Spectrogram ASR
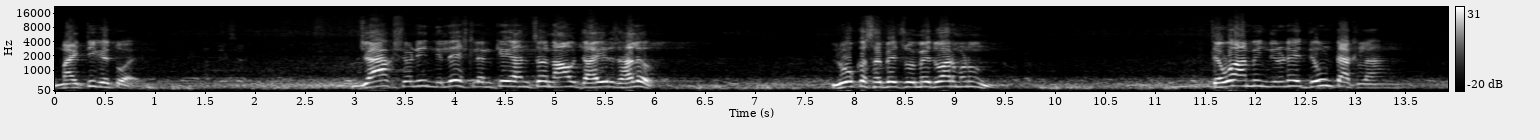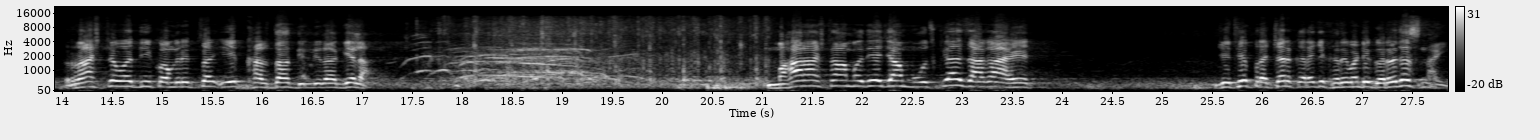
माहिती घेतोय. ज्या क्षणी निलेश लंके यांचं नाव जाहीर झालं लोकसभेचे उमेदवार म्हणून तेव्हा आम्ही निर्णय देऊन टाकला. राष्ट्रवादी काँग्रेसचा एक खासदार दिल्लीला गेला. महाराष्ट्रामध्ये ज्या मोजक्या जागा आहेत जिथे प्रचार करायची खरे म्हणजे गरजच नाही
